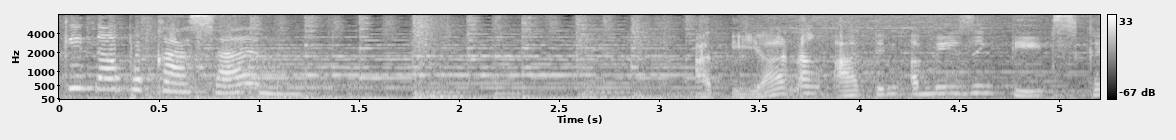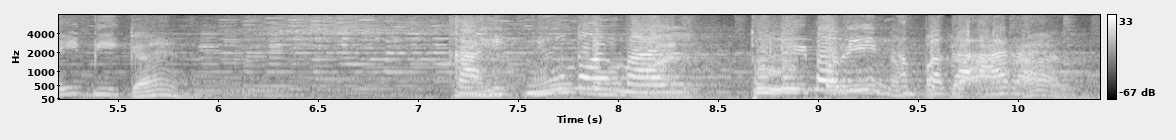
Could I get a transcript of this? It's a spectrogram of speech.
kinabukasan. At iyan ang ating amazing tips, kaibigan. Kahit new normal, tuloy pa rin ang pag-aaral.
